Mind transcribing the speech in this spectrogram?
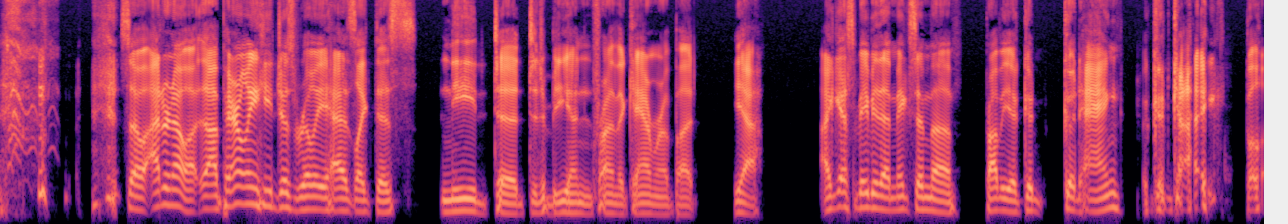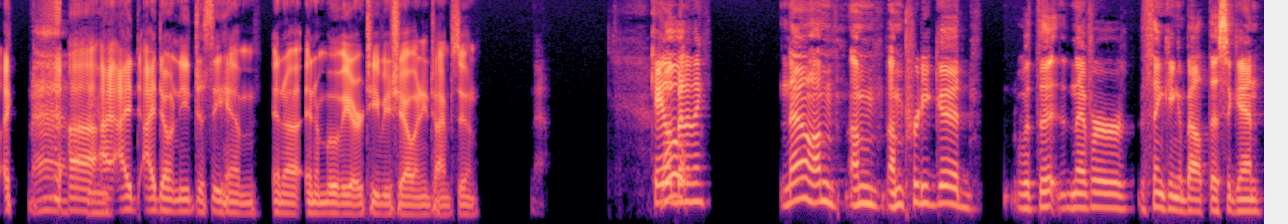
so I don't know. Uh, Apparently, he just really has like this need to, to to be in front of the camera. But yeah, I guess maybe that makes him uh, probably a good good hang, a good guy. but like, Nah. uh, I, I I don't need to see him in a in a movie or a TV show anytime soon. Caleb, Well- anything? No, I'm I'm I'm pretty good with the never thinking about this again.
